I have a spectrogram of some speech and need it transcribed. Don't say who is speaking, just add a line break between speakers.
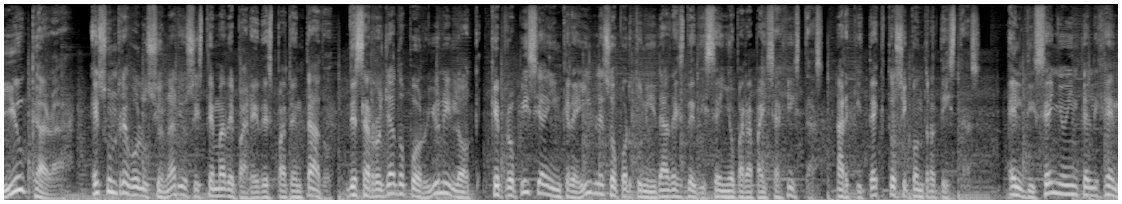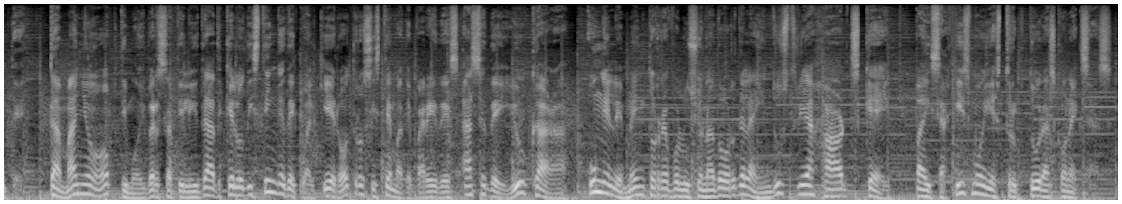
UCARA es un revolucionario sistema de paredes patentado, desarrollado por Unilock que propicia increíbles oportunidades de diseño para paisajistas, arquitectos y contratistas. El diseño inteligente, tamaño óptimo y versatilidad que lo distingue de cualquier otro sistema de paredes hace de UCARA un elemento revolucionador de la industria hardscape, paisajismo y estructuras conexas.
